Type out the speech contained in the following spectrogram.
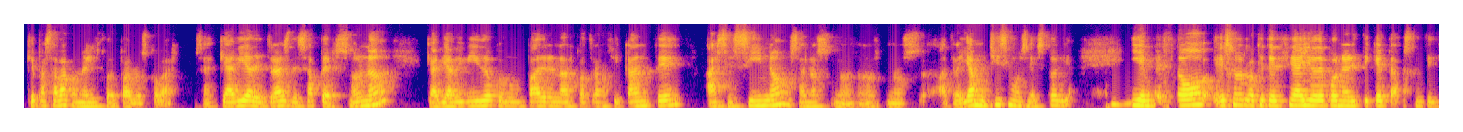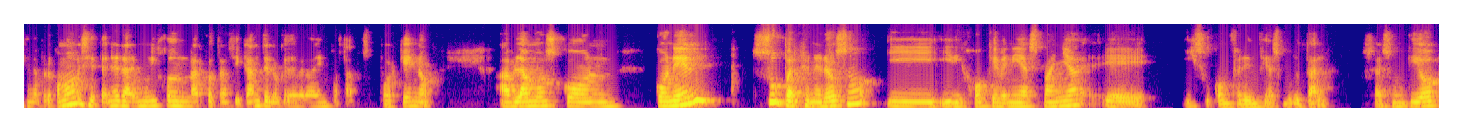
qué pasaba con el hijo de Pablo Escobar, o sea, qué había detrás de esa persona que había vivido con un padre narcotraficante, asesino, o sea, nos, atraía muchísimo esa historia. Y empezó, eso es lo que te decía yo de poner etiquetas, gente diciendo, pero ¿cómo vais a tener a un hijo de un narcotraficante lo que de verdad importa? Pues, ¿por qué no? Hablamos con, con él, súper generoso, y, dijo que venía a España eh, y su conferencia es brutal. O sea, es un tío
